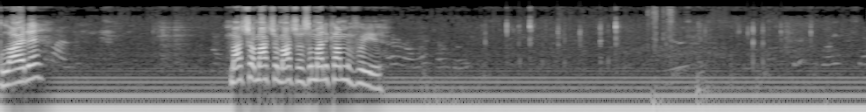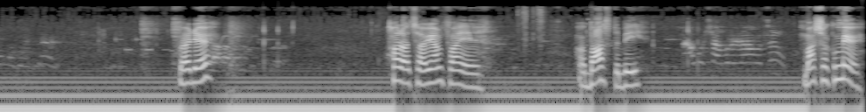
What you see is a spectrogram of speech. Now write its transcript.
Gliding. Macho, Macho, Macho. Somebody coming for you. Right there. Hold on, Terry. I'm fighting. Or boss to be. Macho, come here.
